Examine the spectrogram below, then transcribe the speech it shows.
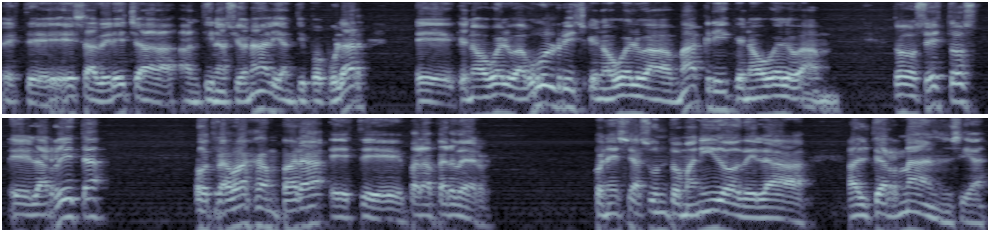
este, esa derecha antinacional y antipopular, eh, que no vuelva Bullrich, que no vuelva Macri, que no vuelvan todos estos, eh, la reta, o trabajan para, este, para perder con ese asunto manido de la alternancia.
